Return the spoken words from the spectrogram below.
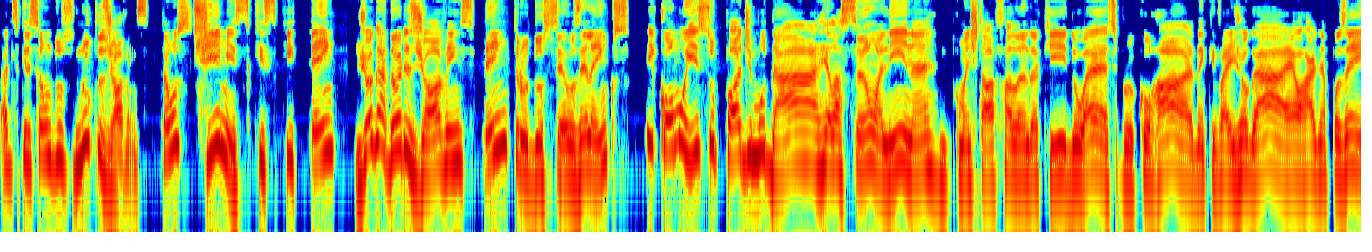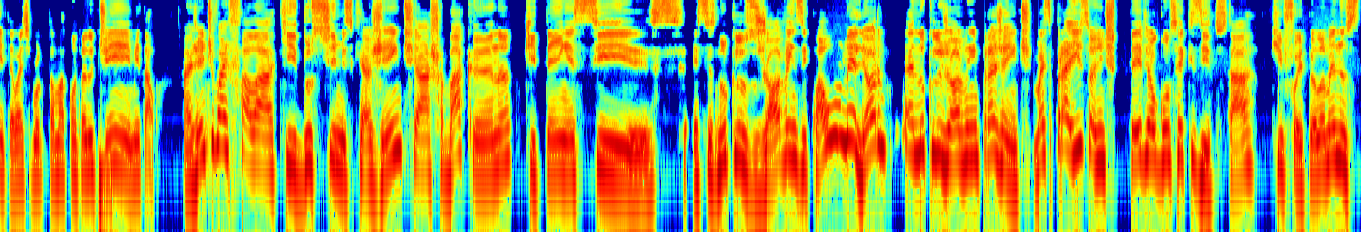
a descrição dos núcleos jovens. Então, os times que, que têm jogadores jovens dentro dos seus elencos e como isso pode mudar a relação ali, né? Como a gente estava falando aqui do Westbrook, o Harden que vai jogar, é o Harden aposenta, o Westbrook toma conta do time e tal. A gente vai falar aqui dos times que a gente acha bacana, que tem esses, esses núcleos jovens e qual o melhor é núcleo jovem pra gente. Mas para isso a gente teve alguns requisitos, tá? Que foi pelo menos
